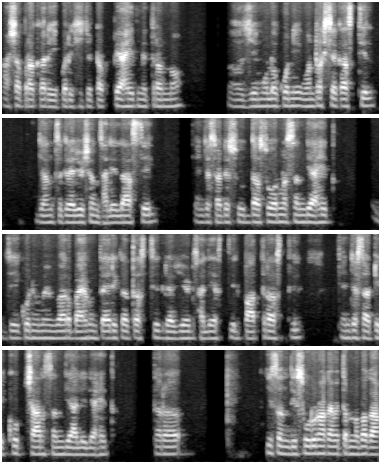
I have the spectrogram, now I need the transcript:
अशा प्रकारे परीक्षेचे टप्पे आहेत मित्रांनो. जे मुलं कोणी वनरक्षक असतील ज्यांचं ग्रॅज्युएशन झालेलं असेल त्यांच्यासाठी सुद्धा सुवर्ण संधी आहेत. जे कोणी उमेदवार बाहेरून तयारी करत असतील ग्रॅज्युएट झाले असतील पात्र असतील त्यांच्यासाठी खूप छान संधी आलेली आहेत. तर ही संधी सोडू नका मित्रांनो बघा.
